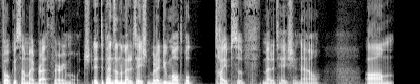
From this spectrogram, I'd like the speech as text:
focus on my breath very much. It depends on the meditation, but I do multiple types of meditation now. Um,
